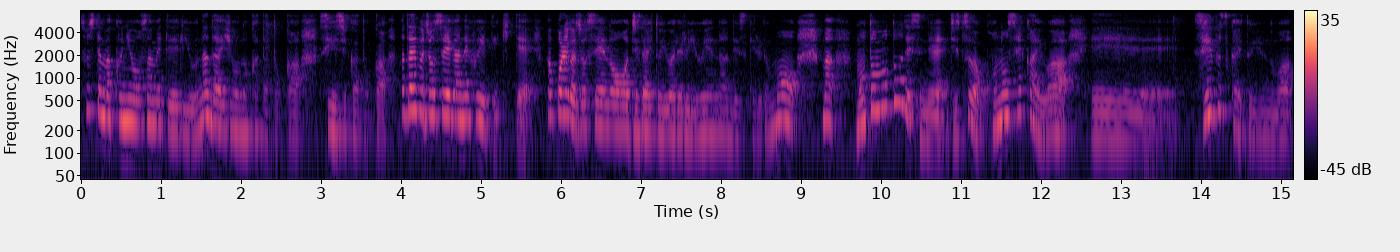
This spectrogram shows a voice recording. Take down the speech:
そしてま国を治めているような代表の方とか政治家とか、まあ、だいぶ女性がね増えてきて、まあ、これが女性の時代と言われるゆえんなんですけれどももともとですね実はこの世界は、えー、生物界というのは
